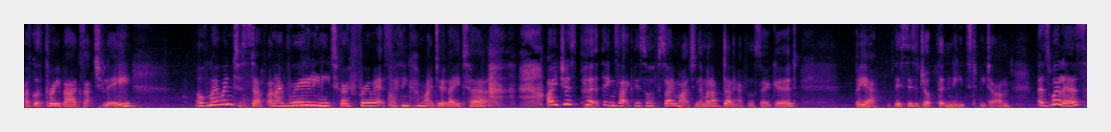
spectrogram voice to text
I've got three bags actually of my winter stuff and I really need to go through it so I think I might do it later. I just put things like this off so much and then when I've done it I feel so good. But yeah, this is a job that needs to be done as well as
